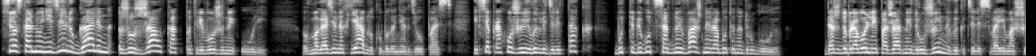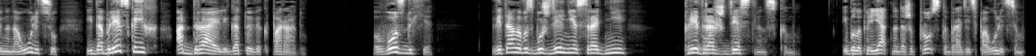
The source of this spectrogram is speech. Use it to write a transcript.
Всю остальную неделю Галин жужжал, как потревоженный улей. В магазинах яблоку было негде упасть, и все прохожие выглядели так, будто бегут с одной важной работы на другую. Даже добровольные пожарные дружины выкатили свои машины на улицу и до блеска их отдраили, готовя к параду. В воздухе витало возбуждение сродни предрождественскому, и было приятно даже просто бродить по улицам,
